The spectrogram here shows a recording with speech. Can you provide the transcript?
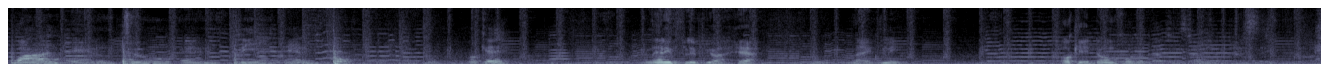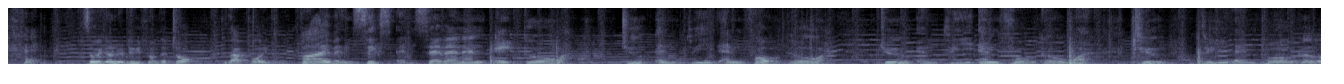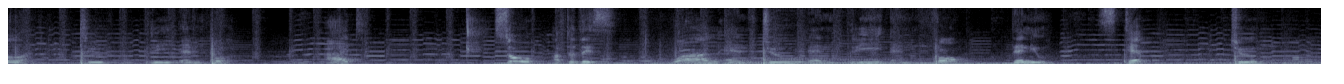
One and two and three and four. Okay? And then you flip your hair like me. Okay, don't follow that instruction. So we're gonna do it from the top to that point. Five and six and seven and eight. Go one, two and three and four. Go one, two and three and four. Go one, two, three and four. Go one, two, three and four. Alright? So after this, one and two and three and four, then you step two,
